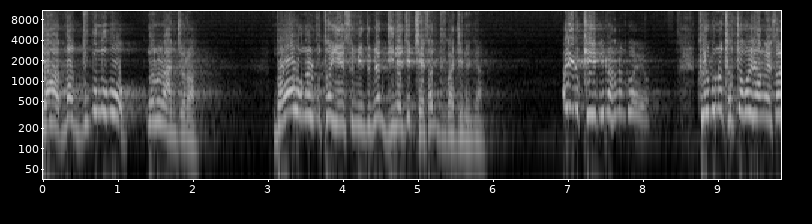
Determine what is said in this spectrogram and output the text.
야, 너 누구누구, 너는 앉아라. 너 오늘부터 예수 믿으면 니네 집 재산 누가 지느냐? 아, 이렇게 얘기를 하는 거예요. 그리고는 저쪽을 향해서,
